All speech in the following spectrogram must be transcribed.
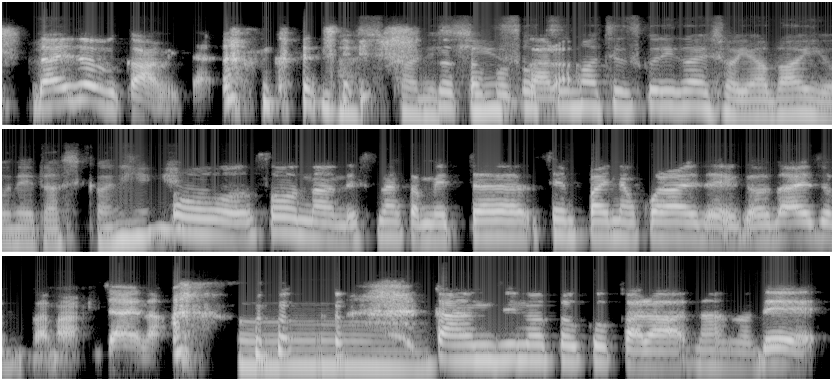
大丈夫かみたいな感じ。確かに新こから卒まちづくり会社はやばいよね確かに。そう、そうなんです。なんかめっちゃ先輩に怒られてるけど大丈夫かなみたいなうん感じのとこからなので、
